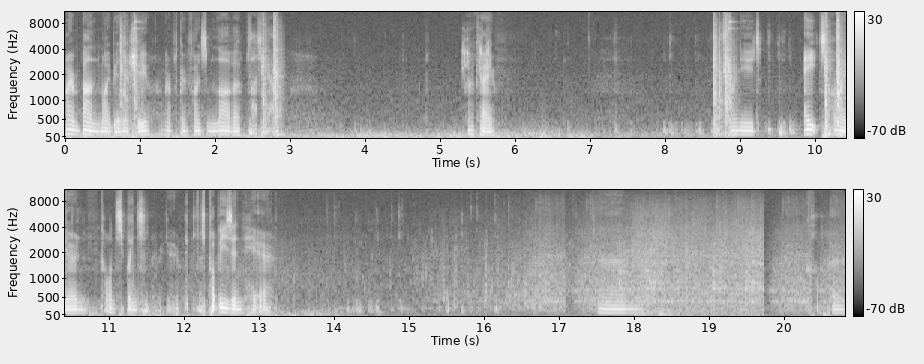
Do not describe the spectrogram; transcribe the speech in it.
Iron band might be an issue. I'm gonna have to go and find some lava. Bloody hell. Okay. So I need eight iron. Come on, sprint. There we go. Let's pop these in here. Um, copper.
